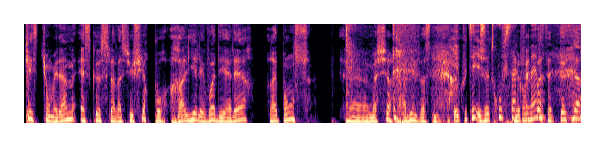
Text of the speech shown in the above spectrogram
question, mesdames, est-ce que cela va suffire pour rallier les voix des LR Réponse euh, ma chère Géraldine Vassner. Écoutez, je trouve ça ne quand même. pas cette tête-là.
